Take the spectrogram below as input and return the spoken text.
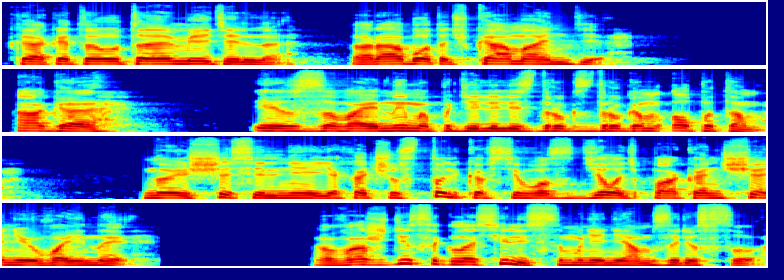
«Как это утомительно! Работать в команде!» «Ага. Из-за войны мы поделились друг с другом опытом. Но ещё сильнее я хочу столько всего сделать по окончанию войны». Вожди согласились с мнением Зарису.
